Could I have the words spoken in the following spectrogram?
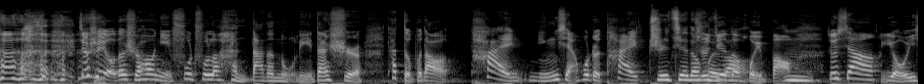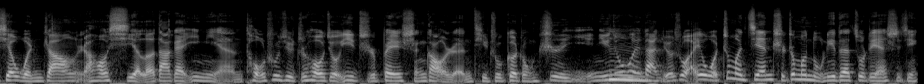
就是有的时候你付出了很大的努力，但是他得不到太明显或者太直接的直接的回报。嗯就像有一些文章，然后写了大概一年，投出去之后就一直被审稿人提出各种质疑，你就会嗯感觉说，哎，我这么坚持，这么努力在做这件事情，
